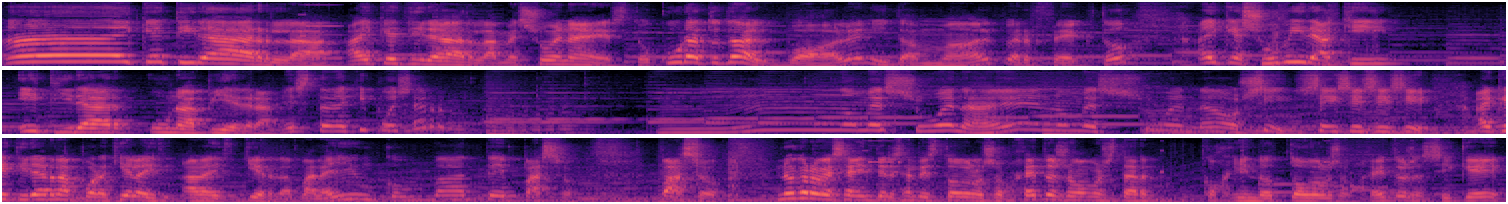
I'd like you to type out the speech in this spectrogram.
Hay que tirarla, hay que tirarla, me suena esto. Cura total, vale, ni tan mal, perfecto. Hay que subir aquí y tirar una piedra. ¿Esta de aquí puede ser? Mm, no me suena, ¿eh? No me suena. O sí, sí, sí, sí, sí. Hay que tirarla por aquí a la, izquierda. Vale, hay un combate. Paso, paso. No creo que sean interesantes todos los objetos. No vamos a estar cogiendo todos los objetos, así que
